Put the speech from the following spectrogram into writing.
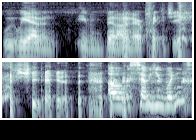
we, we haven't even been on an airplane and she she'd hate it. Oh, so you wouldn't?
